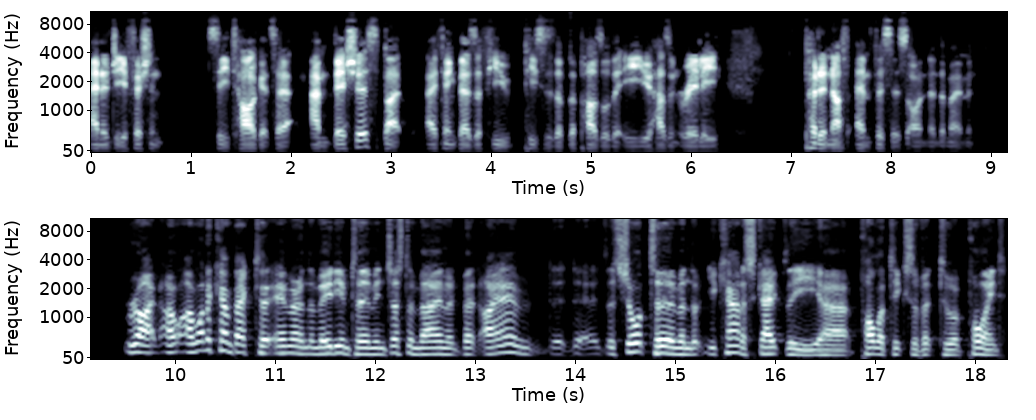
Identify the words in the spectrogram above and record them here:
energy efficiency targets are ambitious, but I think there's a few pieces of the puzzle that the EU hasn't really put enough emphasis on at the moment. Right. I, I, want to come back to Emma and the medium term in just a moment, but I am the, the short term, and the, you can't escape the uh, politics of it to a point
